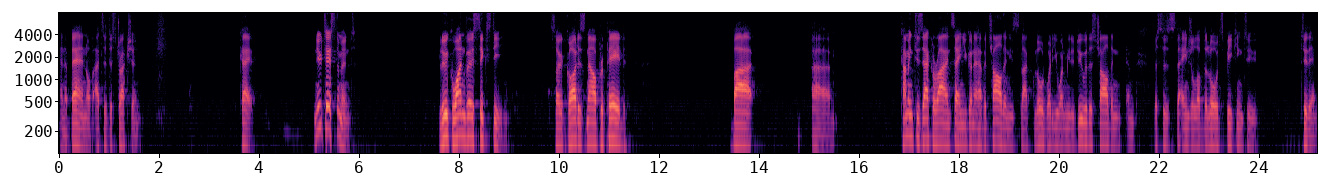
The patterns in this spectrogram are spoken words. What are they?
and a ban of utter destruction. Okay. New Testament. Luke 1, verse 16. So God is now prepared by um, coming to Zechariah and saying, You're going to have a child. And he's like, Lord, what do you want me to do with this child? And, and this is the angel of the Lord speaking to, to them.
